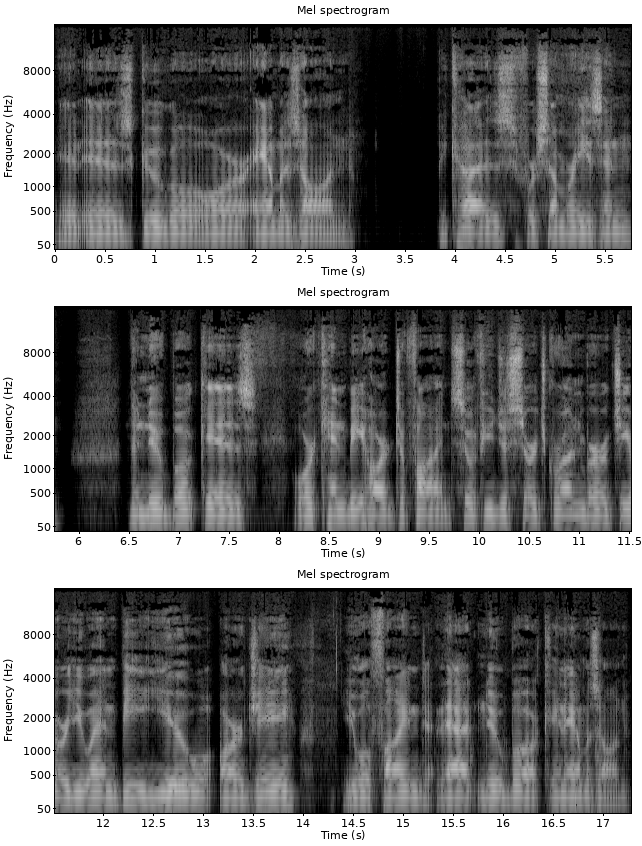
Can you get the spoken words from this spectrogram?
it is Google or Amazon. Because for some reason, the new book is or can be hard to find. So if you just search Grunburg, G R U N B U R G, you will find that new book in Amazon.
